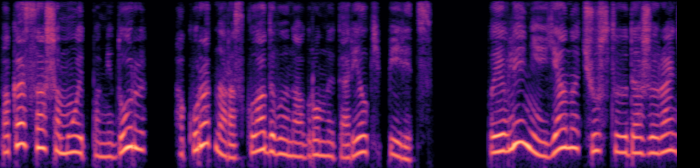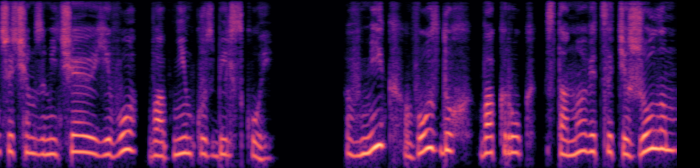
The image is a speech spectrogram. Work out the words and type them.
Пока Саша моет помидоры, аккуратно раскладываю на огромной тарелке перец. Появление Яна чувствую даже раньше, чем замечаю его в обнимку с Бельской. В миг воздух вокруг становится тяжелым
